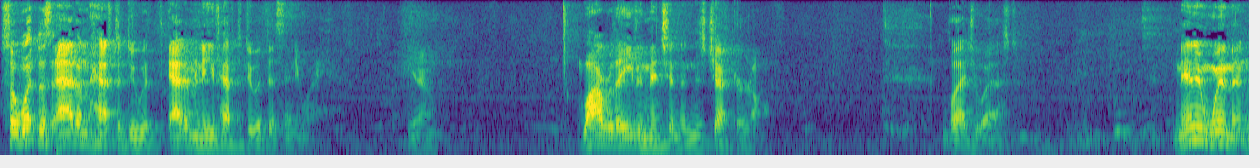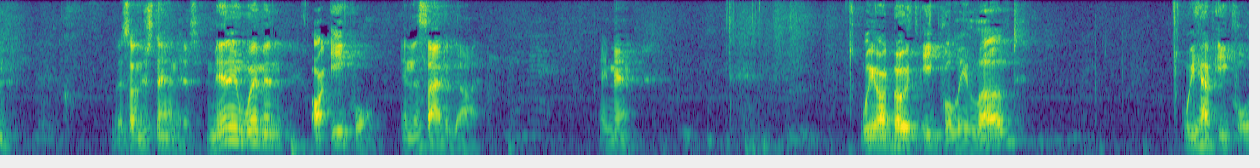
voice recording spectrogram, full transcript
So, what does Adam have to do with Adam and Eve have to do with this anyway? You know, why were they even mentioned in this chapter at all? I'm glad you asked. Men and women, let's understand this. Men and women are equal in the sight of God. Amen. We are both equally loved. We have equal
